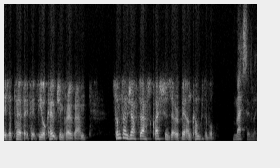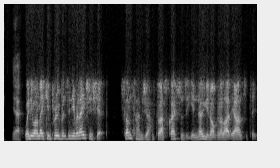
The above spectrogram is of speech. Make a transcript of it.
is a perfect fit for your coaching program, sometimes you have to ask questions that are a bit uncomfortable. Massively. Yeah. When you want to make improvements in your relationship, sometimes you have to ask questions that you know you're not going to like the answer to.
